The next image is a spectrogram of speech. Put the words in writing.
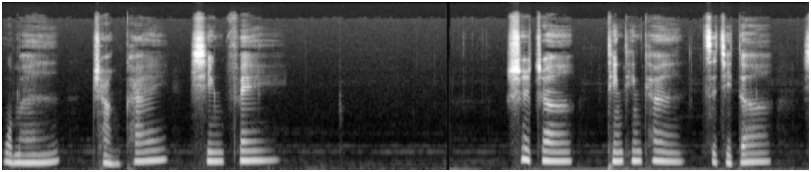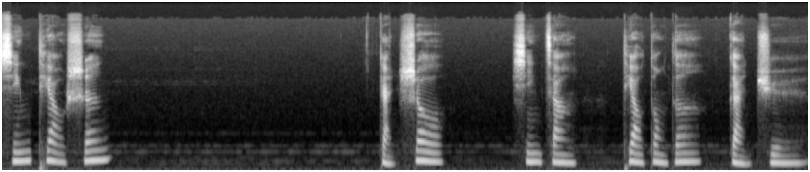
我们敞开心扉，试着听听看自己的。心跳声，感受心脏跳动的感觉。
